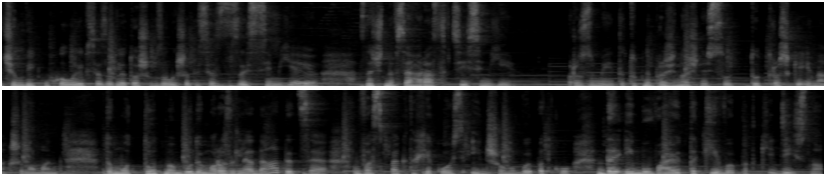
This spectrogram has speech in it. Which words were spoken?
і чоловік ухилився для того, щоб залишитися з сім'єю, значить не все гаразд в цій сім'ї. Розумієте, тут не про жіночність суть, тут трошки інакший момент. Тому тут ми будемо розглядати це в аспектах якогось іншого випадку, де і бувають такі випадки, дійсно.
